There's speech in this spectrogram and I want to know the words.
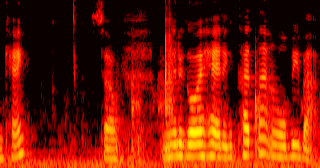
Okay, so I'm going to go ahead and cut that and we'll be back.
